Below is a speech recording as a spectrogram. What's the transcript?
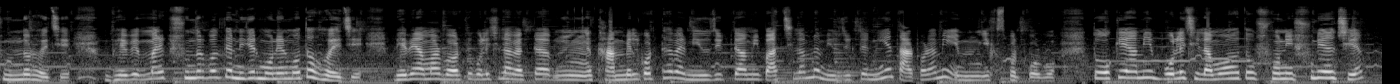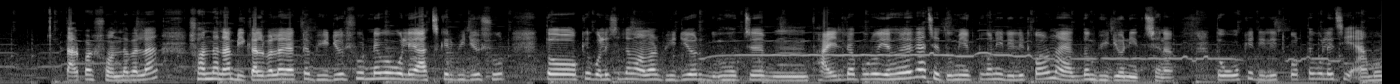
সুন্দর হয়েছে। ভেবে মানে সুন্দর বলতে নিজের মনের মতো হয়েছে। ভেবে আমার বরকে বলেছিলাম একটা থামবেল করতে হবে আর মিউজিকটা আমি পাচ্ছিলাম না মিউজিকটা নিয়ে তারপরে আমি এক্সপোর্ট করব। তো ওকে আমি বলেছিলাম ও হয়তো শুনে শুনেছে তারপর সন্ধ্যাবেলা, সন্ধ্যা না, বিকালবেলার একটা ভিডিও শ্যুট নেব বলে আজকের ভিডিও শ্যুট তো ওকে বলেছিলাম, আমার ভিডিওর হচ্ছে ফাইলটা পুরো ইয়ে হয়ে গেছে, তুমি একটুখানি ডিলিট করো না, একদম ভিডিও নিচ্ছে না। তো ওকে ডিলিট করতে বলেছি, এমন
